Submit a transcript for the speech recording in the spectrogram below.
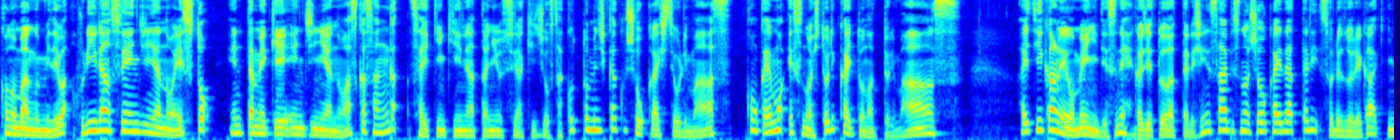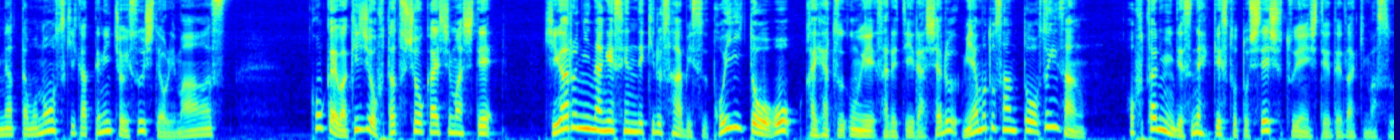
この番組ではフリーランスエンジニアの S とエンタメ系エンジニアのアスカさんが最近気になったニュースや記事をサクッと短く紹介しております。今回も S の一人回となっております。IT 関連をメインにですね、ガジェットだったり新サービスの紹介だったり、それぞれが気になったものを好き勝手にチョイスしております。今回は記事を2つ紹介しまして、気軽に投げ銭できるサービス、ポイートを開発運営されていらっしゃる宮本さんと杉さん、お二人にですね、ゲストとして出演していただきます。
